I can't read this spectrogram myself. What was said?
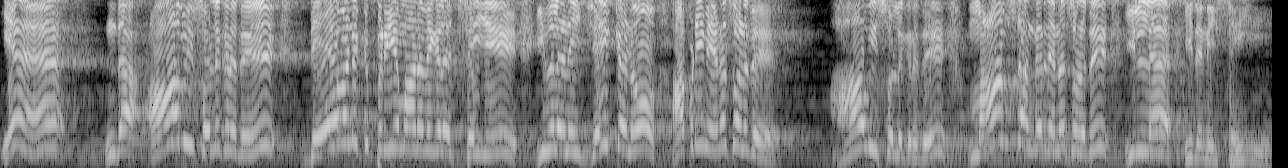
ஏன்? இந்த ஆவி சொல்லுகிறது தேவனுக்கு பிரியமானவைகளை செய்யு இதுல நீ ஜெயிக்கணும் அப்படின்னு என்ன சொல்லுது? ஆவி சொல்லுகிறது மாம்சங்கிறது என்ன சொல்லுது? இல்ல இதை நீ செய்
